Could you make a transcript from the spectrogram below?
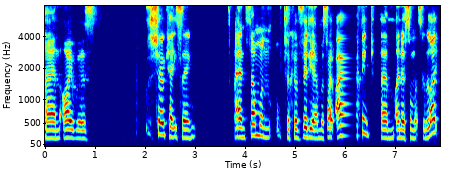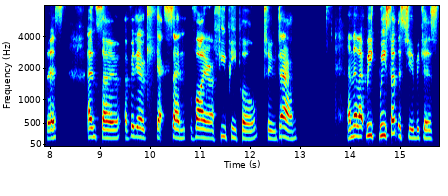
And I was showcasing, and someone took a video and was like, I, think um, I know someone that's going to like this. And so a video gets sent via a few people to Dan. And they're like, we, we sent this to you because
